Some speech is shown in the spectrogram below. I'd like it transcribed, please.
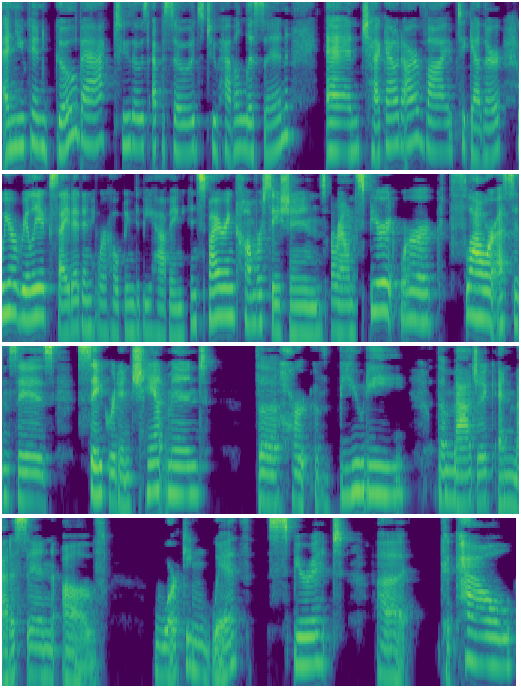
and you can go back to those episodes to have a listen and check out our vibe together. We are really excited and we're hoping to be having inspiring conversations around spirit work, flower essences, sacred enchantment, the heart of beauty, the magic and medicine of working with spirit, uh, cacao.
